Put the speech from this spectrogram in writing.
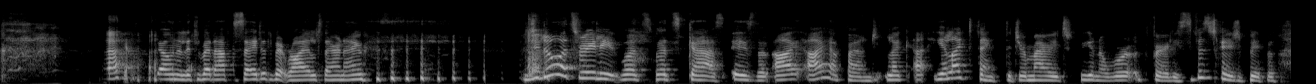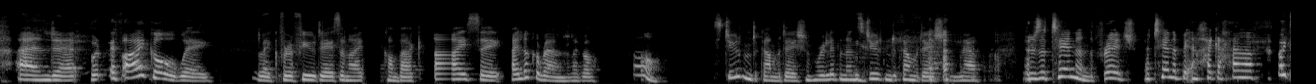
Going a little bit, I have to say, a little bit riled there now. You know what's really what's what's gas is that I I have found like uh, you like to think that you're married, you know, we're fairly sophisticated people, and uh, but if I go away like for a few days and I come back, I say I look around and I go, oh, student accommodation. We're living in student accommodation now. There's a tin in the fridge, a tin of beans, like a half like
